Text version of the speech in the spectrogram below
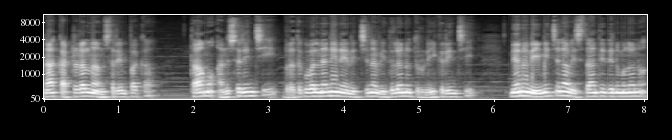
నా కట్టడలను అనుసరింపక తాము అనుసరించి బ్రతుకువలనని నేను ఇచ్చిన విధులను తృణీకరించి నేను నియమించిన విశ్రాంతి దినములను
